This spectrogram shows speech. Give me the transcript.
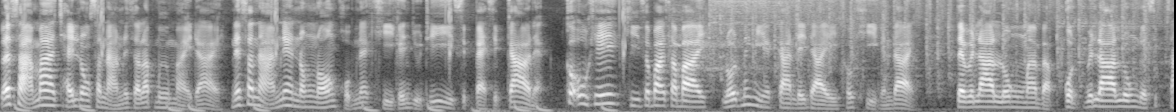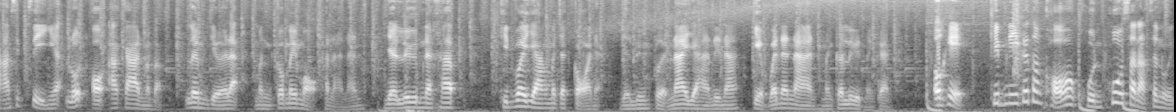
และสามารถใช้ลงสนามในสำหรับมือใหม่ได้ ในสนามเนี่ยน้องๆ ผมเนี่ยขี่กันอยู่ที่ 18-19 เนี่ย ก็โอเค ขี่สบายๆ รถไม่มีอาการใด ๆ เขาขี่กันได้ แต่เวลาลงมาแบบกดเวลาลงเหลือ 13 14 เนี่ยรถออกอาการมาแบบเริ่มเยอะละ มันก็ไม่เหมาะขนาดนั้น อย่าลืมนะครับ คิดว่ายางมันจะก่อเนี่ยอย่าลืมเปิดหน้ายางด้วยนะ เก็บไว้นานๆมันก็ลื่นเหมือนกัน โอเค คลิปนี้ก็ต้องขอขอบคุณผู้สนับสนุน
